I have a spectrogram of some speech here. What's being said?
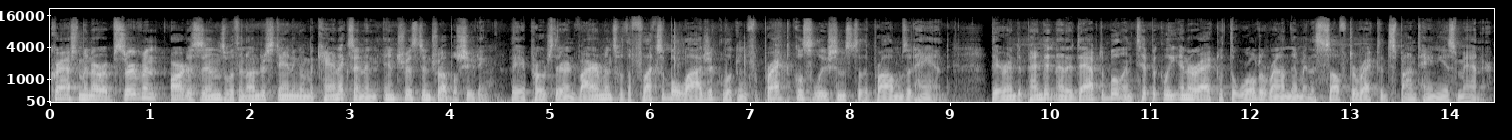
Craftsmen are observant artisans with an understanding of mechanics and an interest in troubleshooting. They approach their environments with a flexible logic, looking for practical solutions to the problems at hand. They are independent and adaptable and typically interact with the world around them in a self directed, spontaneous manner.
